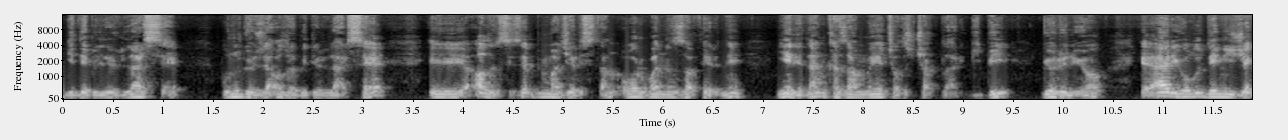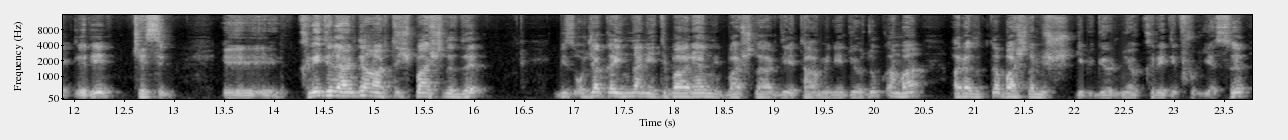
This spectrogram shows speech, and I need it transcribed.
gidebilirlerse, bunu göze alabilirlerse e, alın size bir Macaristan Orban'ın zaferini yeniden kazanmaya çalışacaklar gibi görünüyor. E, er yolu deneyecekleri kesin. E, kredilerde artış başladı. Biz Ocak ayından itibaren başlar diye tahmin ediyorduk ama Aralık'ta başlamış gibi görünüyor kredi furyası.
